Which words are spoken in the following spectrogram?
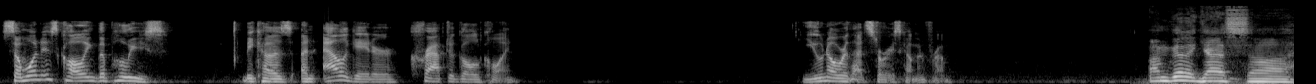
someone is calling the police because an alligator crapped a gold coin. You know where that story's coming from. I'm gonna guess uh,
